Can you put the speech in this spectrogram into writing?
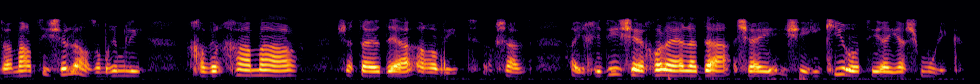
ואמרתי שלא, אז אומרים לי, חברך אמר שאתה יודע ערבית. עכשיו, היחידי שיכול היה לדעת, שהכיר אותי היה שמוליק.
